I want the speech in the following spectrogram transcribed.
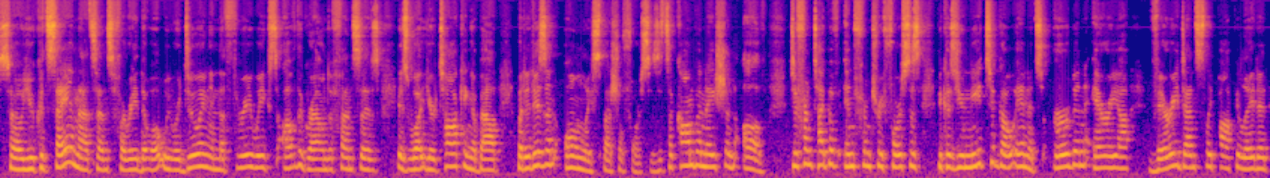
So you could say, in that sense, Fareed, that what we were doing in the three weeks of the ground offensives is what you're talking about, but it isn't only special forces. It's a combination of different type of infantry forces because you need to go in. It's urban area, very densely populated.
